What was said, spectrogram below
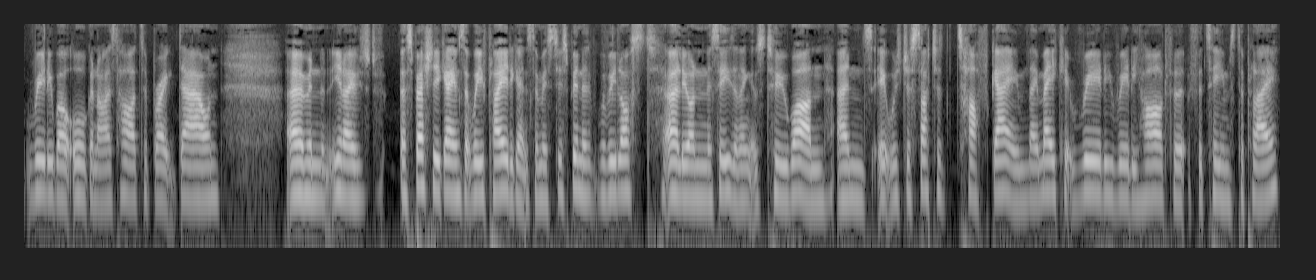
really well organised, hard to break down. Um, and you know, especially games that we've played against them, it's just been a, we lost early on in the season. I think it was two one, and it was just such a tough game. They make it really, really hard for, for teams to play.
